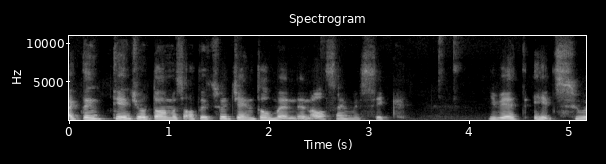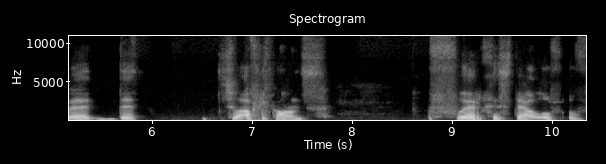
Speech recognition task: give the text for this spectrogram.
Ek dink Teens Jordan was altyd so gentleman en al sy musiek jy weet, het so dit so Afrikaans voorgestel of of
